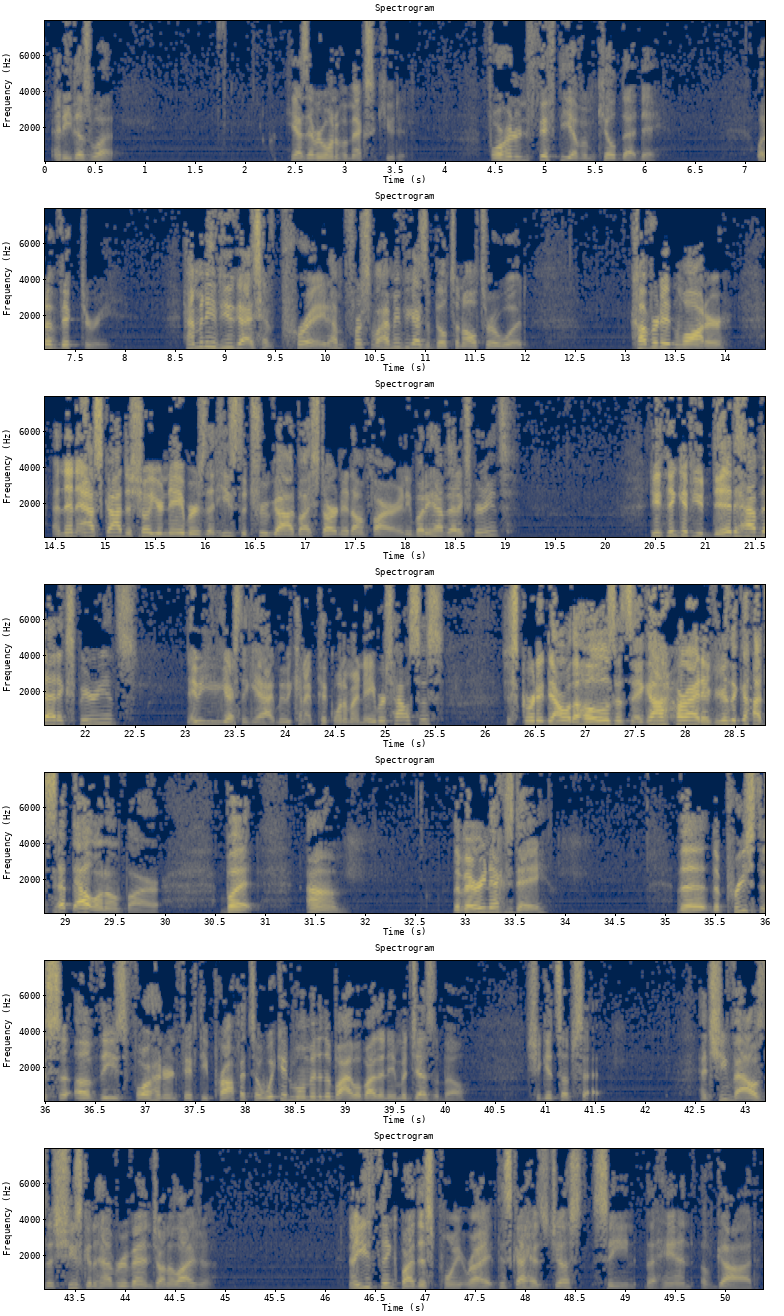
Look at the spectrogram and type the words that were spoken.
and he does what? He has every one of them executed. 450 of them killed that day. What a victory. How many of you guys have prayed? First of all, how many of you guys have built an altar of wood, covered it in water, and then asked God to show your neighbors that He's the true God by starting it on fire. Anybody have that experience? Do you think if you did have that experience, maybe you guys think, yeah, maybe can I pick one of my neighbors' houses? Just squirt it down with a hose and say, God, all right, if you're the God, set that one on fire. But um, the very next day, the, the priestess of these 450 prophets, a wicked woman in the Bible by the name of Jezebel, she gets upset. And she vows that she's going to have revenge on Elijah. Now, you think by this point, right? This guy has just seen the hand of God.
